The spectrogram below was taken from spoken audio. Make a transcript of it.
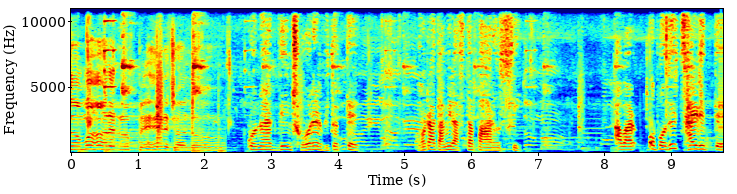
তোমার রূপের ঝলক? কোনো একদিন শহরের ভিতরতে হঠাৎ আমি রাস্তা পার হচ্ছি। আবার অপোজিট সাইডেতে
